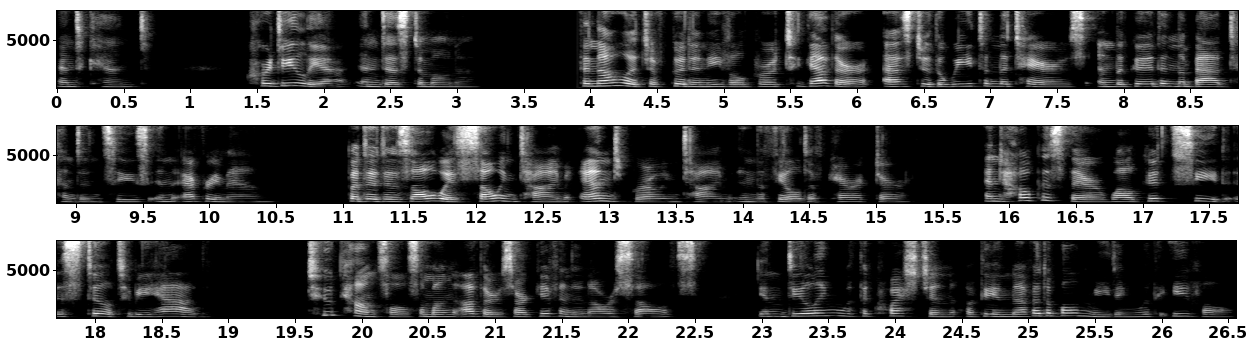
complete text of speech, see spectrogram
and Kent, Cordelia and Desdemona. The knowledge of good and evil grow together, as do the wheat and the tares, and the good and the bad tendencies in every man. But it is always sowing time and growing time in the field of character, and hope is there while good seed is still to be had. Two counsels, among others, are given in ourselves in dealing with the question of the inevitable meeting with evil.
